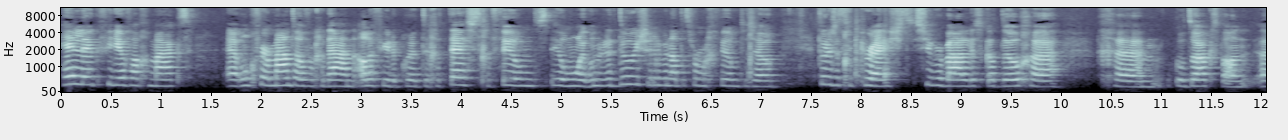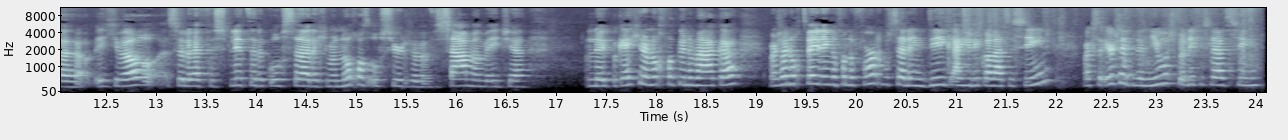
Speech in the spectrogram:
Hele leuke video van gemaakt. Uh, ongeveer een maand over gedaan. Alle vier de producten getest, gefilmd. Heel mooi onder de douche. Ruben had het voor me gefilmd en zo. Toen is het gecrashed. Super balen. Dus ik had dogen contact van, uh, weet je wel, zullen we even splitten de kosten, dat je me nog wat opstuurt. Dus we hebben samen een beetje een leuk pakketje er nog van kunnen maken. Maar er zijn nog twee dingen van de vorige bestelling die ik aan jullie kan laten zien. Maar ik zal eerst even de nieuwe spulletjes laten zien.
